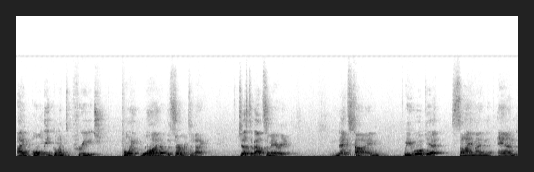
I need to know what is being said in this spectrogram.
I'm only going to preach point 1 of the sermon tonight, just about Samaria. Next time, we will get Simon and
